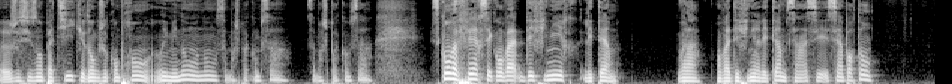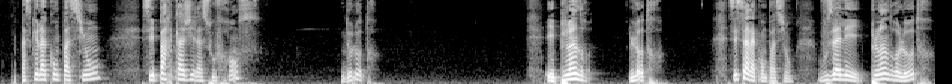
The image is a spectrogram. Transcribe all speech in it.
euh, je suis empathique, donc je comprends. Oui, mais non, non, ça marche pas comme ça. Ça marche pas comme ça. Ce qu'on va faire, c'est qu'on va définir les termes. Voilà, on va définir les termes, c'est important. Parce que la compassion, c'est partager la souffrance de l'autre. Et plaindre l'autre. C'est ça la compassion vous allez plaindre l'autre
